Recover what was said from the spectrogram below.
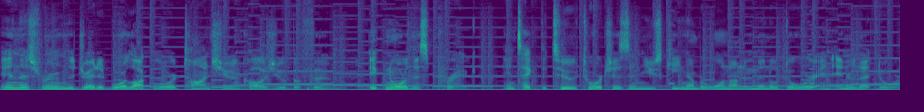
In this room, the dreaded Warlock Lord taunts you and calls you a buffoon. Ignore this prick, and take the two torches and use key number one on the middle door and enter that door.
